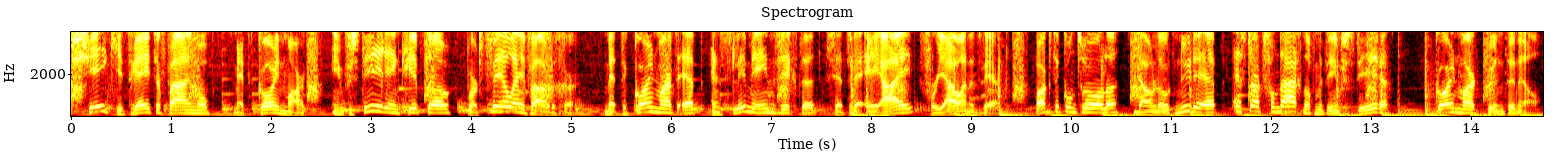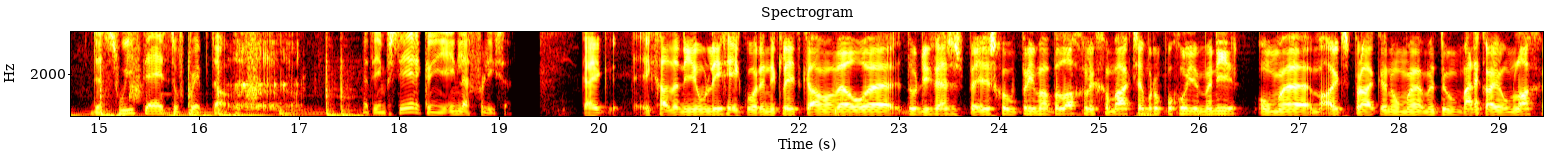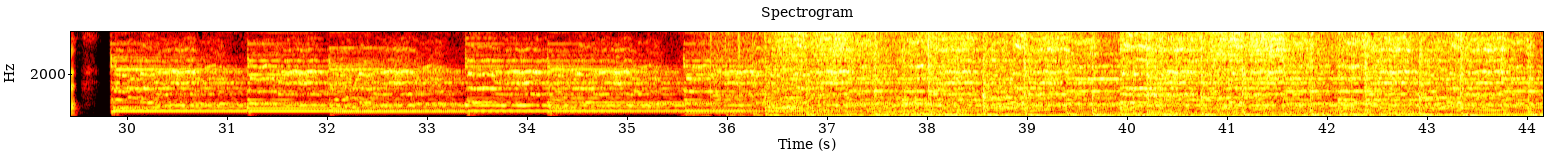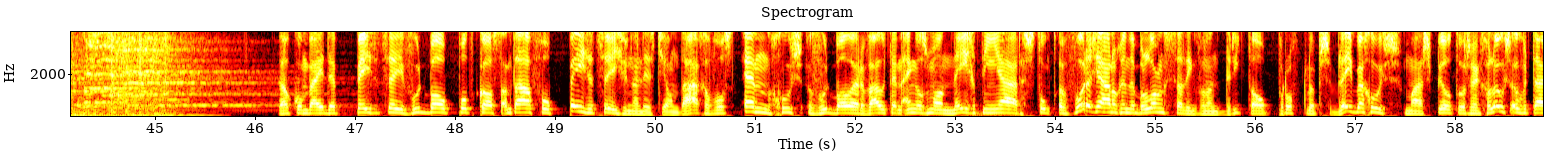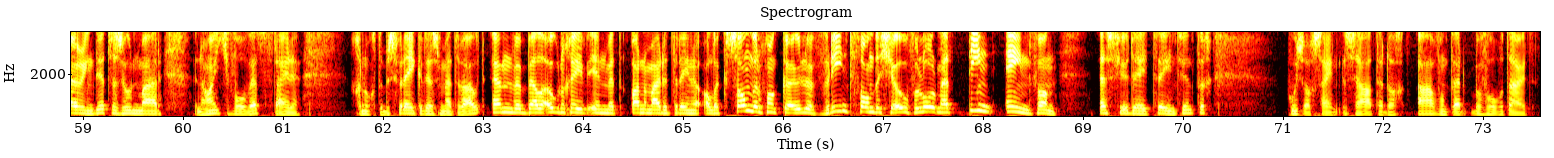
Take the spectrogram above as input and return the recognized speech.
Shake je tradeervaring op met CoinMart. Investeren in crypto wordt veel eenvoudiger. Met de CoinMart-app en slimme inzichten zetten we AI voor jou aan het werk. Pak de controle, download nu de app en start vandaag nog met investeren. CoinMart.nl, the sweet taste of crypto. Met investeren kun je inleg verliezen. Kijk, ik ga er niet om liegen. Ik word in de kleedkamer wel uh, door diverse spelers gewoon prima belachelijk gemaakt. Zeg maar op een goede manier. Om uh, mijn uitspraken en om uh, me doen. Maar daar kan je om lachen. Welkom bij de PZC voetbalpodcast aan tafel. PZC-journalist Jan Dagenvos en Goes voetballer Wout en Engelsman, 19 jaar, stond vorig jaar nog in de belangstelling van een drietal profclubs. Bleef bij Goes, maar speelt door zijn geloofsovertuiging dit seizoen maar een handjevol wedstrijden. Genoeg te bespreken dus met Wout. En we bellen ook nog even in met Arnhemuiden-trainer Alexander van Keulen, vriend van de show, verloor met 10-1 van SVD 22. Hoe zag zijn zaterdagavond er bijvoorbeeld uit?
